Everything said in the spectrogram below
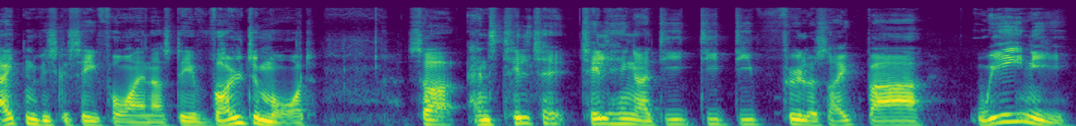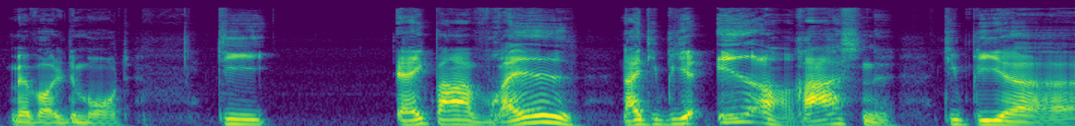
Biden, vi skal se foran os, det er Voldemort. Så hans tilhængere, de, de, de føler sig ikke bare uenige med Voldemort. De er ikke bare vrede, nej, de bliver rasende. De, bliver,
